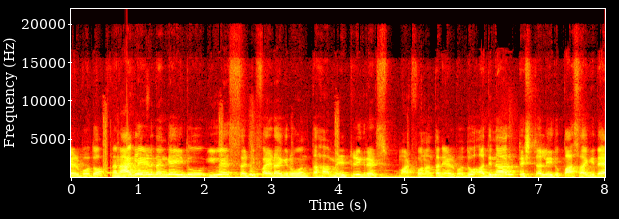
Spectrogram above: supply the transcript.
ಹೇಳ್ಬೋದು. ನಾನು ಆಗ್ಲೇ ಹೇಳ್ದಂಗೆ ಇದು ಯು ಎಸ್ ಸರ್ಟಿಫೈಡ್ ಆಗಿರುವಂತಹ ಮಿಲಿಟರಿ ಗ್ರೇಡ್ ಸ್ಮಾರ್ಟ್ ಫೋನ್ ಅಂತಾನೆ ಹೇಳ್ಬೋದು. ಹದಿನಾರು ಟೆಸ್ಟ್ ಅಲ್ಲಿ ಇದು ಪಾಸ್ ಆಗಿದೆ.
